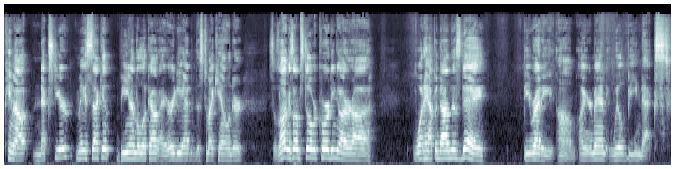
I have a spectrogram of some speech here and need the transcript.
came out next year, May 2nd. Be on the lookout. I already added this to my calendar. So as long as I'm still recording our uh, what happened on this day, be ready. Um, Iron Man will be next.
